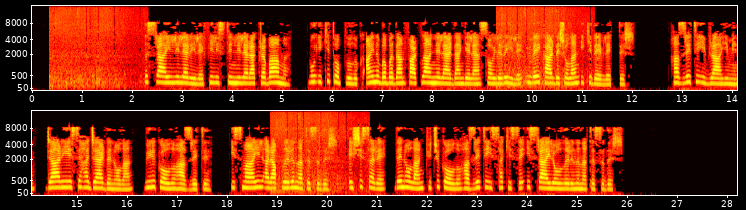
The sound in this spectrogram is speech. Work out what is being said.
İsrailliler ile Filistinliler akraba mı? Bu iki topluluk aynı babadan farklı annelerden gelen soyları ile üvey kardeş olan iki devlettir. Hazreti İbrahim'in, cariyesi Hacer'den olan, büyük oğlu Hazreti İsmail Arapların atasıdır. Eşi Sare, den olan küçük oğlu Hazreti İshak ise İsrailoğullarının atasıdır.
